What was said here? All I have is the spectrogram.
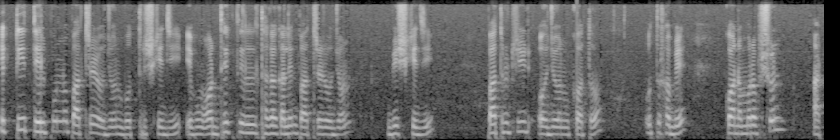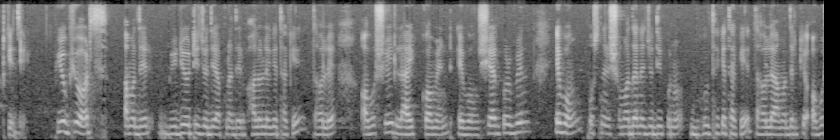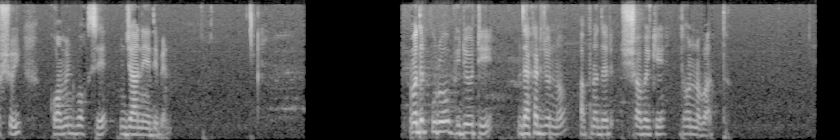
একটি তেলপূর্ণ পাত্রের ওজন বত্রিশ কেজি এবং অর্ধেক তেল থাকাকালীন পাত্রের ওজন বিশ কেজি। পাত্রটির ওজন কত? উত্তর হবে ক নম্বর অপশন, আট কেজি। প্রিয় ভিউয়ার্স আমাদের ভিডিওটি যদি আপনাদের ভালো লেগে থাকে, তাহলে অবশ্যই লাইক কমেন্ট এবং শেয়ার করবেন এবং প্রশ্নের সমাধানে যদি কোনো ভুল থেকে থাকে, তাহলে আমাদেরকে অবশ্যই কমেন্ট বক্সে জানিয়ে দিবেন। আমাদের পুরো ভিডিওটি দেখার জন্য আপনাদের সবাইকে ধন্যবাদ।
